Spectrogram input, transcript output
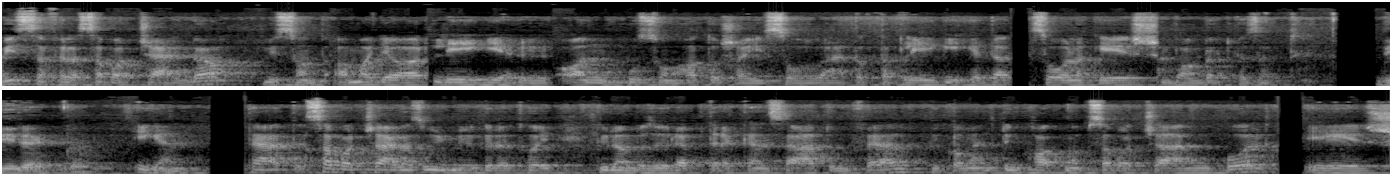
visszafele szabadságra, viszont a magyar légierő AN-26-osai szolgáltattak légihidat szólnak és Bagdad között. Direktben. Igen. Tehát szabadság az úgy működött, hogy különböző reptereken szálltunk fel, mikor mentünk, hat nap szabadságunk volt, és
